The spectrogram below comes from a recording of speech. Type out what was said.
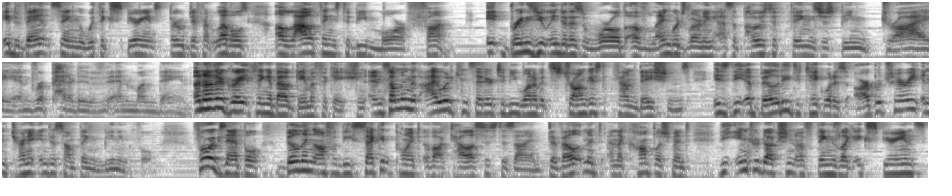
advancing with experience through different levels allow things to be more fun. It brings you into this world of language learning as opposed to things just being dry and repetitive and mundane. Another great thing about gamification, and something that I would consider to be one of its strongest foundations, is the ability to take what is arbitrary and turn it into something meaningful. For example, building off of the second point of Octalysis design, development and accomplishment, the introduction of things like experience,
